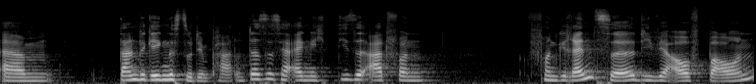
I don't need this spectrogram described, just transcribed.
ähm, dann begegnest du dem Part. Und das ist ja eigentlich diese Art von von Grenze, die wir aufbauen.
